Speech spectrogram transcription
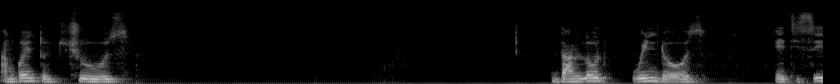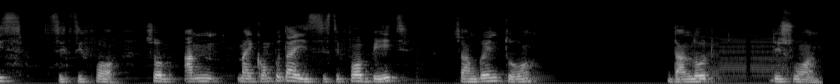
i'm going to choose download windows 86 64 so i'm my computer is 64 bit. So i'm going to download this one.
